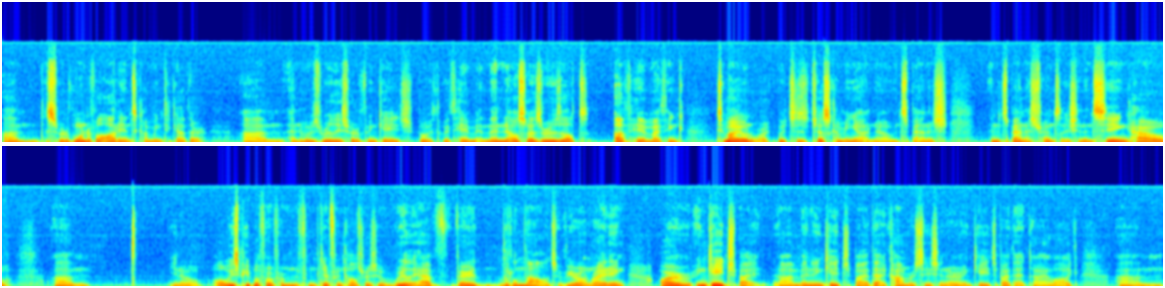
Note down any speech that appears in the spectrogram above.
um, the sort of wonderful audience coming together, um, and who's really sort of engaged both with him and then also as a result of him, I think, to my own work, which is just coming out now in Spanish, in Spanish translation, and seeing how um, you know, always people from, from, from different cultures who really have very little knowledge of your own writing are engaged by it um, and engaged by that conversation or engaged by that dialogue um,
